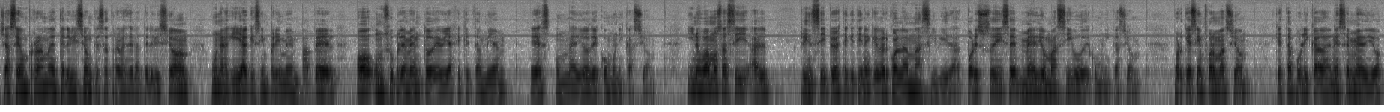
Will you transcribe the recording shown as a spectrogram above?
ya sea un programa de televisión que es a través de la televisión, una guía que se imprime en papel o un suplemento de viajes que también es un medio de comunicación. Y nos vamos así al principio este que tiene que ver con la masividad. Por eso se dice medio masivo de comunicación, porque esa información que está publicada en ese medio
